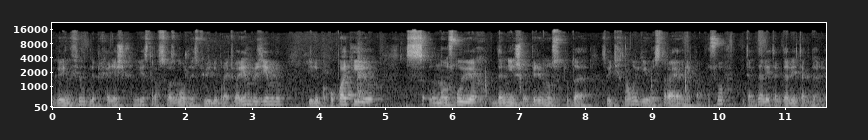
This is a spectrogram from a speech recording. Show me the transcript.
Greenfield для приходящих инвесторов с возможностью или брать в аренду землю, или покупать ее с, на условиях дальнейшего переноса туда своей технологии, выстраивания корпусов и так далее, и так далее, и так далее.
